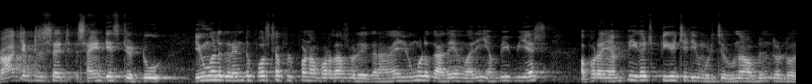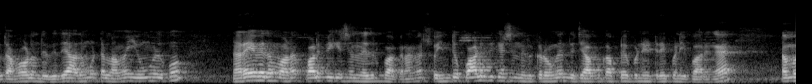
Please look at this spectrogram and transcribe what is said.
ப்ராஜெக்ட் ரிசர்ச் சயின்டிஸ்ட் டூ இவங்களுக்கு ரெண்டு போஸ்ட்டை ஃபில் பண்ண போகிறதா சொல்லியிருக்கிறாங்க. இவங்களுக்கு அதே மாதிரி எம்பிபிஎஸ் அப்புறம் எம்பிஹெச் பிஹெச்டி முடிச்சிருக்கணும் அப்படின்னு சொல்லிட்டு ஒரு தகவல் வந்துருக்குது. அது மட்டும் இல்லாமல் இவங்களுக்கும் நிறைய விதமான குவாலிஃபிகேஷன் எதிர்பார்க்குறாங்க. ஸோ இந்த குவாலிஃபிகேஷன் இருக்கிறவங்க இந்த ஜாபுக்கு அப்ளை பண்ணி ட்ரை பண்ணி பாருங்கள் நம்ம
